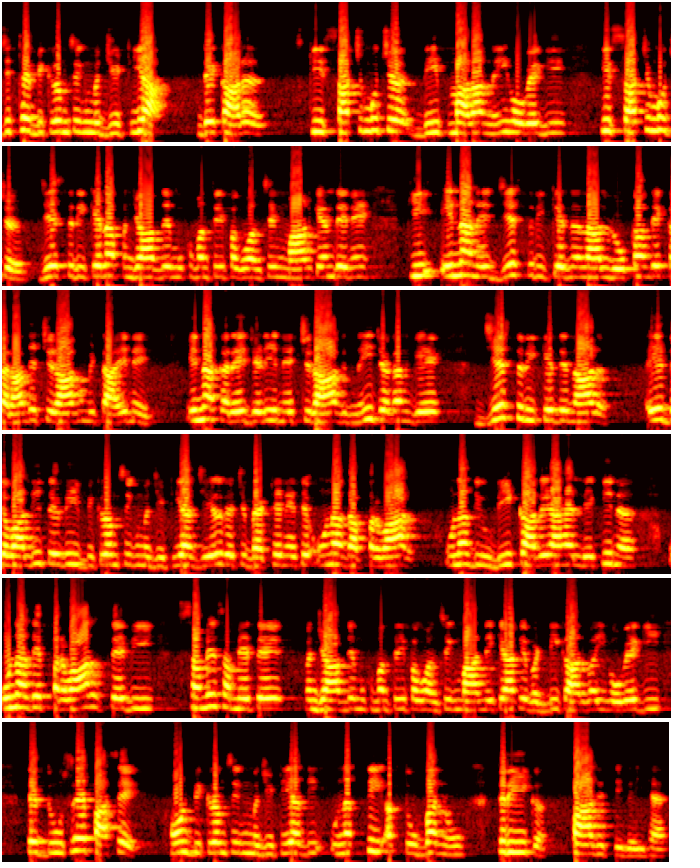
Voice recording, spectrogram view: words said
ਜਿੱਥੇ ਵਿਕਰਮ ਸਿੰਘ ਮਜੀਠੀਆ ਦੇ ਘਰ ਕੀ ਸੱਚਮੁੱਚ ਦੀਪਮਾਲਾ ਨਹੀਂ ਹੋਵੇਗੀ, ਕਿ ਸੱਚਮੁੱਚ ਜਿਸ ਤਰੀਕੇ ਨਾਲ ਪੰਜਾਬ ਦੇ ਮੁੱਖ ਮੰਤਰੀ ਭਗਵੰਤ ਸਿੰਘ ਮਾਨ ਕਹਿੰਦੇ ਨੇ ਕਿ ਇਹਨਾਂ ਨੇ ਜਿਸ ਤਰੀਕੇ ਦੇ ਨਾਲ ਲੋਕਾਂ ਦੇ ਘਰਾਂ ਦੇ ਚਿਰਾਗ ਮਿਟਾਏ ਨੇ, ਇਹਨਾਂ ਕਰੇ ਜਿਹੜੇ ਨੇ ਚਿਰਾਗ ਨਹੀਂ ਜਗਣਗੇ, ਜਿਸ ਤਰੀਕੇ ਦੇ ਨਾਲ ਇਹ ਦੀਵਾਲੀ ਤੇ ਵੀ ਵਿਕਰਮ ਸਿੰਘ ਮਜੀਠੀਆ ਜੇਲ੍ਹ ਵਿੱਚ ਬੈਠੇ ਨੇ ਤੇ ਉਹਨਾਂ ਦਾ ਪਰਿਵਾਰ ਉਹਨਾਂ ਦੀ ਉਡੀਕ ਕਰ ਰਿਹਾ ਹੈ, ਲੇਕਿਨ ਉਹਨਾਂ ਦੇ ਪਰਿਵਾਰ ਉੱਤੇ ਵੀ ਸਮੇਂ-ਸਮੇਂ ਤੇ ਪੰਜਾਬ ਦੇ ਮੁੱਖ ਮੰਤਰੀ ਭਗਵੰਤ ਸਿੰਘ ਮਾਨ ਨੇ ਕਿਹਾ ਕਿ ਵੱਡੀ ਕਾਰਵਾਈ ਹੋਵੇਗੀ ਤੇ ਦੂਸਰੇ ਪਾਸੇ ਹੁਣ ਵਿਕਰਮ ਸਿੰਘ ਮਜੀਠੀਆ ਦੀ 29 ਅਕਤੂਬਰ ਨੂੰ ਤਰੀਕ ਪਾ ਦਿੱਤੀ ਗਈ ਹੈ।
